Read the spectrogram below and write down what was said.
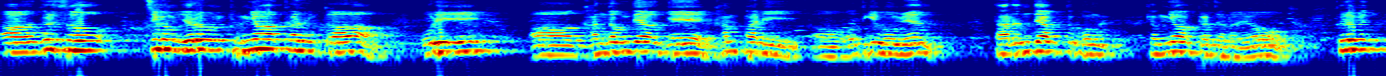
아, 그래서 지금 여러분 경영학과니까 우리 어, 간동대학의 간판이 어, 어떻게 보면 다른 대학도 공- 경영학과잖아요. 그러면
